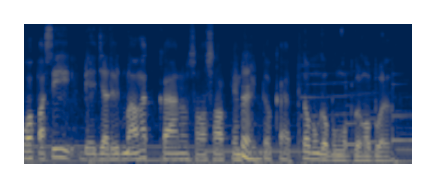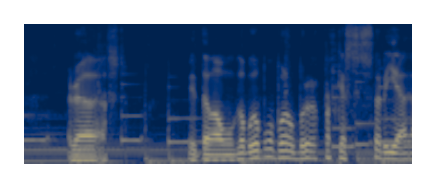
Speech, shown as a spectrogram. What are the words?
wah pasti diajarin banget kan soal-soal kayak gitu kan. Mau ngobrol-ngobrol. Ada Itu ngomong gue gue podcast ceria.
